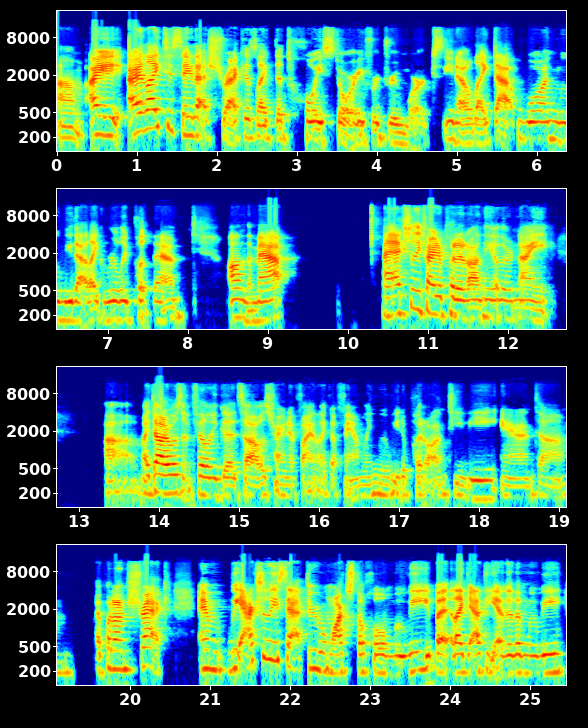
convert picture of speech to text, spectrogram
Um, I I like to say that Shrek is like the Toy Story for DreamWorks. You know, like that one movie that like really put them on the map. I actually tried to put it on the other night um, my daughter wasn't feeling good, so I was trying to find like a family movie to put on TV, and um, I put on Shrek, and we actually sat through and watched the whole movie. But like at the end of the movie,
